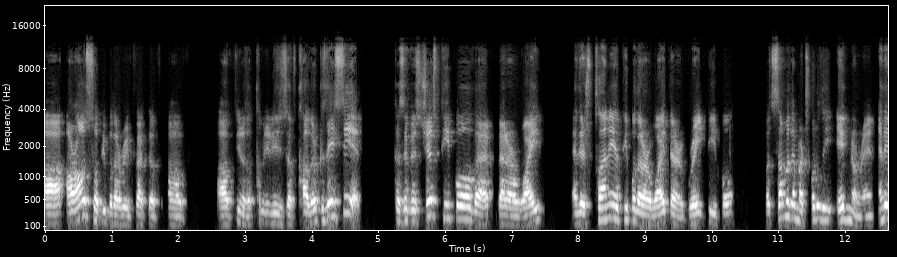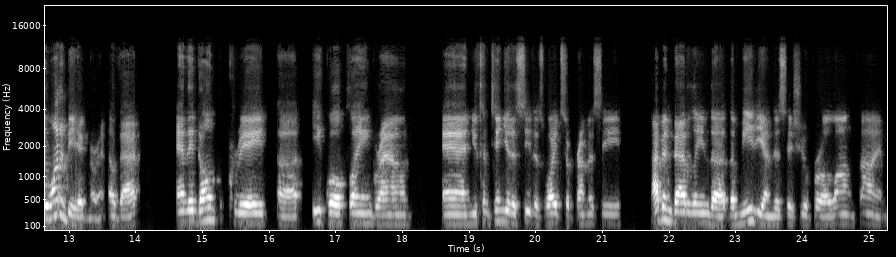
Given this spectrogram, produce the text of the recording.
uh, are also people that are reflective of of you know the communities of color because they see it. Because if it's just people that that are white, and there's plenty of people that are white that are great people, but some of them are totally ignorant, and they want to be ignorant of that, and they don't create uh, equal playing ground, and you continue to see this white supremacy. I've been battling the the media on this issue for a long time,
